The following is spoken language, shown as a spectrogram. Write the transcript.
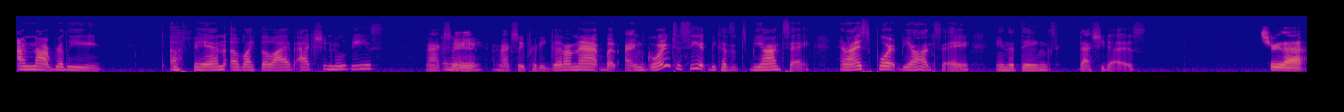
I'm not really a fan of like the live action movies. I'm actually I'm actually pretty good on that, but I'm going to see it because it's Beyonce, and I support Beyonce in the things that she does. True that.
